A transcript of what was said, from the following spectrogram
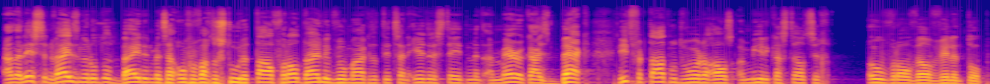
Analisten wijzen erop dat Biden met zijn onverwachte stoere taal vooral duidelijk wil maken dat dit zijn eerdere statement America is back niet vertaald moet worden als Amerika stelt zich overal welwillend op.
